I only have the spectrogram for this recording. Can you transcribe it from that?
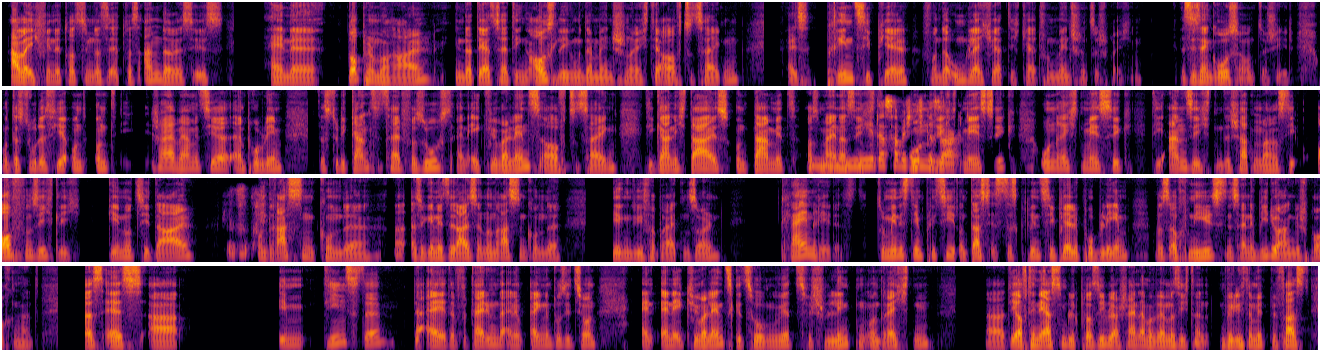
aber ich finde trotzdem, dass es etwas anderes ist, eine Doppelmoral in der derzeitigen Auslegung der Menschenrechte aufzuzeigen, als prinzipiell von der Ungleichwertigkeit von Menschen zu sprechen. Das ist ein großer Unterschied. Und dass du das hier, und, und schau wir haben jetzt hier ein Problem, dass du die ganze Zeit versuchst, eine Äquivalenz aufzuzeigen, die gar nicht da ist und damit aus meiner nee, Sicht unrechtmäßig, unrechtmäßig die Ansichten des Schattenmachers, die offensichtlich genozidal und Rassenkunde, äh, also genozidal sind und Rassenkunde irgendwie verbreiten sollen, kleinredest. Zumindest implizit. Und das ist das prinzipielle Problem, was auch Nils in seinem Video angesprochen hat. Dass es äh, im Dienste der, der Verteidigung der eigenen Position ein, eine Äquivalenz gezogen wird zwischen Linken und Rechten, äh, die auf den ersten Blick plausibel erscheint, aber wenn man sich dann wirklich damit befasst,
